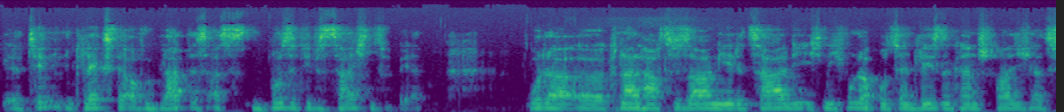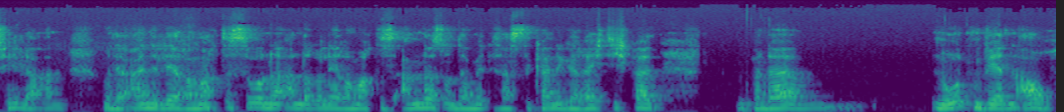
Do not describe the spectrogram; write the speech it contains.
äh, Tintenklecks, der auf dem Blatt ist, als ein positives Zeichen zu werten. Oder äh, knallhart zu sagen, jede Zahl, die ich nicht 100% lesen kann, streiche ich als Fehler an. Und der eine Lehrer macht es so, und der andere Lehrer macht es anders und damit hast du keine Gerechtigkeit. Und von daher, Noten werden auch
